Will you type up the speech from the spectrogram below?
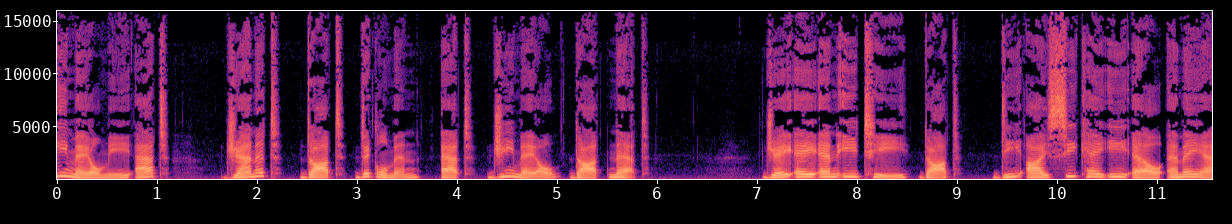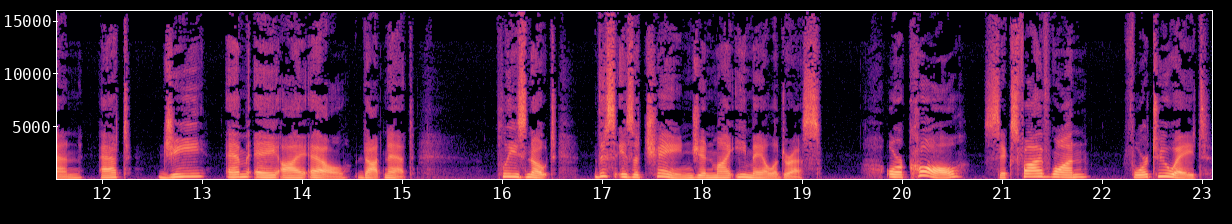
email me at janet.dickelman at gmail.net. J A N E T dot D I C K E L M A N at G M A I L dot net. Please note, this is a change in my email address. Or call 651 428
